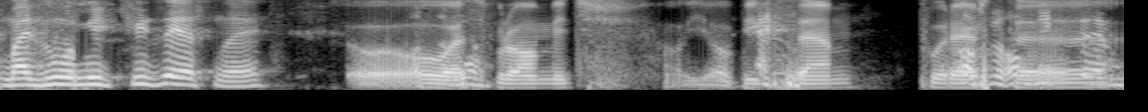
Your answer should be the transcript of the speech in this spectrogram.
Mais um amigo que fizeste, não é? Ao West Bromwich e ao Big Sam por esta, Sam,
